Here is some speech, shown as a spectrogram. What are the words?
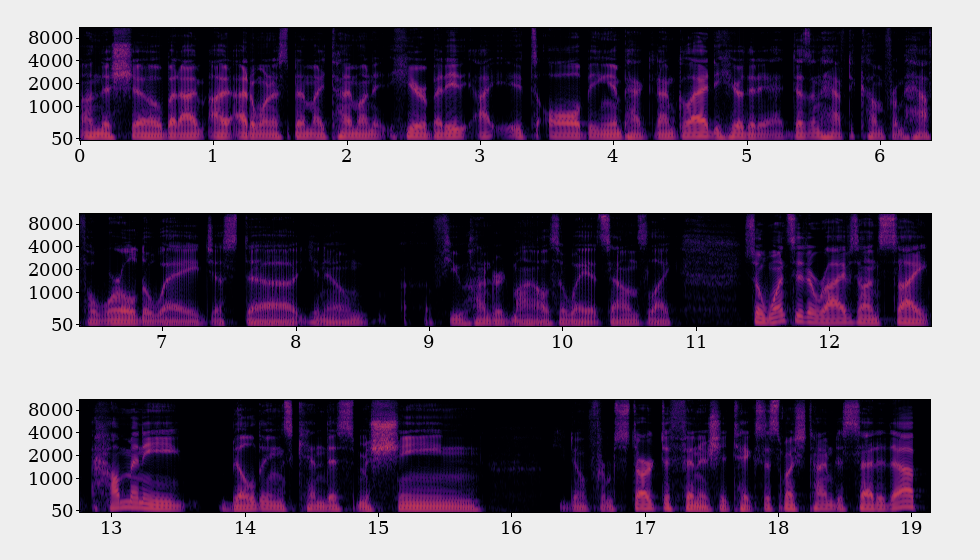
on this show, but I I, I don't want to spend my time on it here. But it I, it's all being impacted. I'm glad to hear that it doesn't have to come from half a world away, just uh, you know a few hundred miles away. It sounds like. So once it arrives on site, how many buildings can this machine you know, from start to finish, it takes this much time to set it up.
